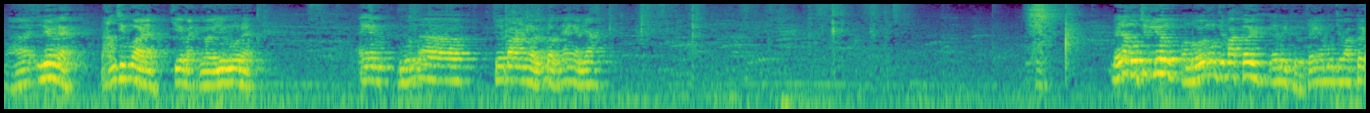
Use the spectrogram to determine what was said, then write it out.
Đấy, liêng này tám chín mười này chia bảy người liêng luôn này. Anh em muốn uh, chơi bao nhiêu người cũng được nha anh em nha đấy là môn chơi liêng, còn đối với môn chơi ba cây đây mình thử cho anh em môn chơi ba cây.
